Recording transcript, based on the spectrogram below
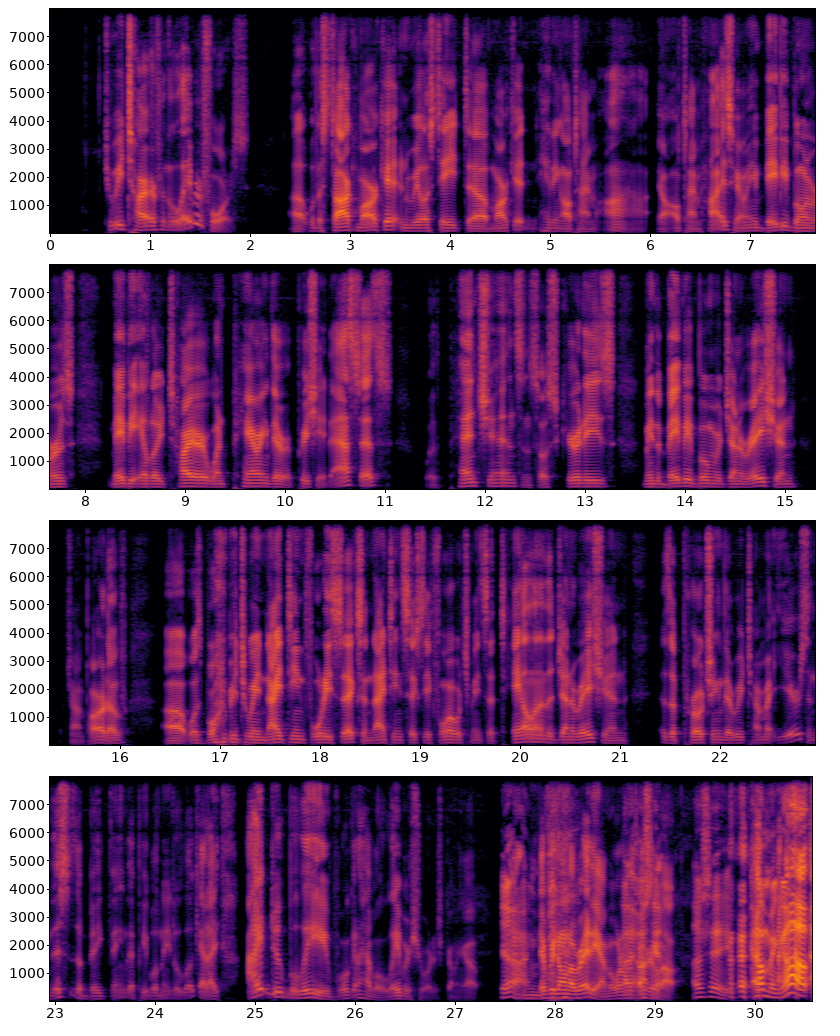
to retire from the labor force? Uh, with the stock market and real estate uh, market hitting all time uh, all time highs here, I mean, baby boomers may be able to retire when pairing their appreciated assets with pensions and social securities. I mean, the baby boomer generation, which I'm part of, uh, was born between 1946 and 1964, which means the tail end of the generation is approaching their retirement years. And this is a big thing that people need to look at. I, I do believe we're going to have a labor shortage coming up. Yeah, I'm, If we don't already, I mean, what am I, I, talking about? I say coming up,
